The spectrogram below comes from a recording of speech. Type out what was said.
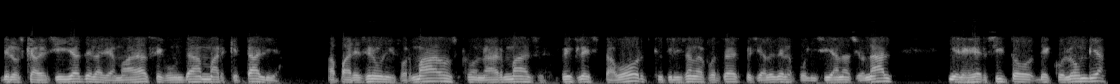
de los cabecillas de la llamada Segunda Marquetalia aparecen uniformados con armas, rifles Tabor, que utilizan las fuerzas especiales de la Policía Nacional y el Ejército de Colombia.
